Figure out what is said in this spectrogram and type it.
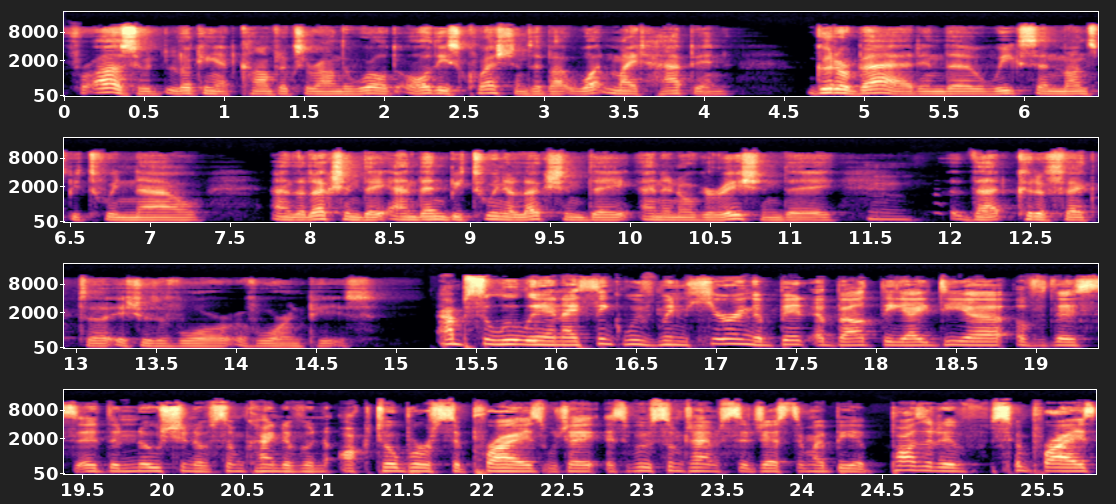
for us who are looking at conflicts around the world all these questions about what might happen, good or bad, in the weeks and months between now and election day, and then between election day and inauguration day, that could affect uh, issues of war, of war and peace. Absolutely. And I think we've been hearing a bit about the idea of this, uh, the notion of some kind of an October surprise, which I, I suppose sometimes suggests there might be a positive surprise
